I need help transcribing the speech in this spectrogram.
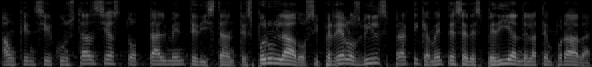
aunque en circunstancias totalmente distantes. Por un lado, si perdían los Bills, prácticamente se despedían de la temporada.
